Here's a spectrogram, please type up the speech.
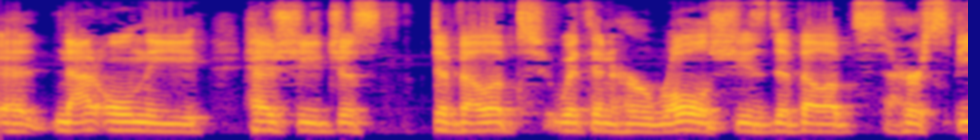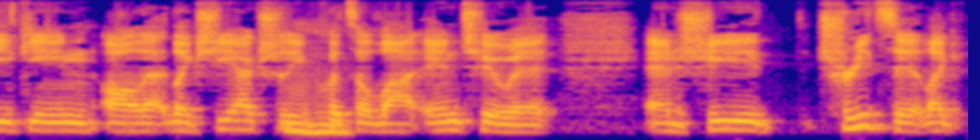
uh, not only has she just developed within her role, she's developed her speaking, all that. Like she actually mm-hmm. puts a lot into it, and she treats it like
